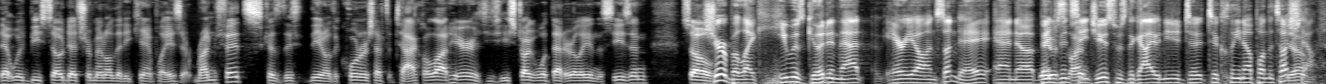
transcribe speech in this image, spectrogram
that would be so detrimental that he can't play? Is it run fits? Because this, you know, the corners have to tackle a lot here. He, he struggled with that early in the season. So sure, but like he was good in that area on Sunday, and uh, Benjamin St-Juste was the guy who needed to to clean up on the touchdown. Yeah.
